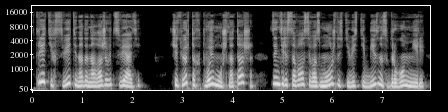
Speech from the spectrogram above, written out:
В-третьих, Свете надо налаживать связи. В-четвертых, твой муж Наташа заинтересовался возможностью вести бизнес в другом мире –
